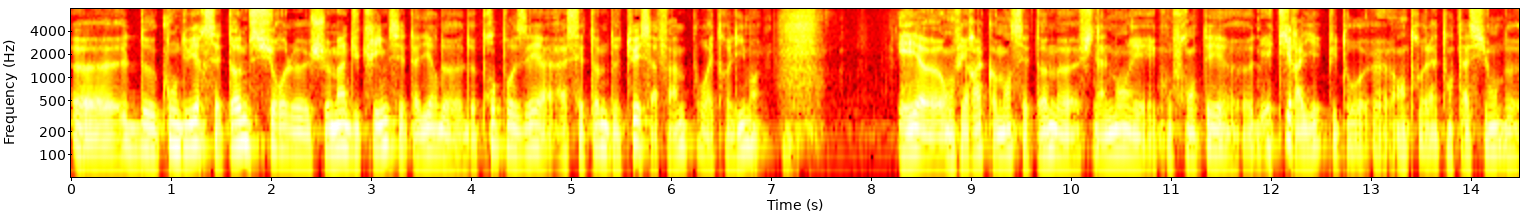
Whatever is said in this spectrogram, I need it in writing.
de conduire cet homme sur le chemin du crime, c'est-à-dire de, proposer à cet homme de tuer sa femme pour être libre. Et euh, on verra comment cet homme euh, finalement est, confronté, euh, est tiraillé plutôt entre la tentation de,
